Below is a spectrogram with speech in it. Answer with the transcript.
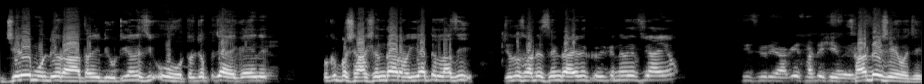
ਜਿਹੜੇ ਮੁੰਡੇ ਰਾਤ ਵਾਲੀ ਡਿਊਟੀ ਵਾਲੇ ਸੀ ਉਹ ਹੋਟਲ ਚੋਂ ਭਜਾਏ ਗਏ ਨੇ। ਕਿਉਂਕਿ ਪ੍ਰਸ਼ਾਸਨ ਦਾ ਰਵੱਈਆ ਢਿੱਲਾ ਸੀ। ਜਦੋਂ ਸਾਡੇ ਸਿੰਘ ਆਏ ਨੇ ਕਿੰਨੇ ਵਜੇ ਆਏ ਹੋ? ਅਸੀਂ ਸਵੇਰੇ ਆ ਗਏ 6:30 ਵਜੇ। 6:30 ਵਜੇ।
